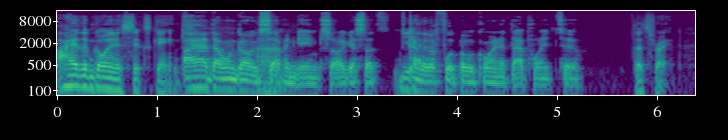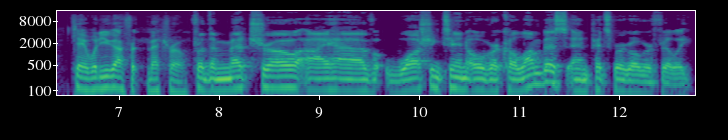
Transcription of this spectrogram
I had them going to six games. I had that one going uh, seven games, so I guess that's kind of a flip of a coin at that point too. That's right. Okay, what do you got for Metro? For the Metro, I have Washington over Columbus and Pittsburgh over Philly.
